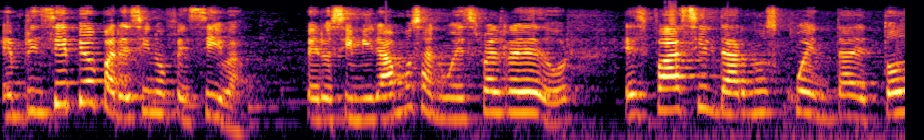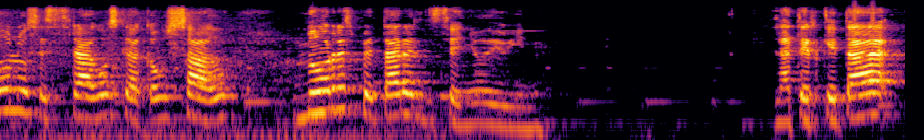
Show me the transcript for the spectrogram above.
En principio parece inofensiva, pero si miramos a nuestro alrededor, es fácil darnos cuenta de todos los estragos que ha causado no respetar el diseño divino. La terquedad,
